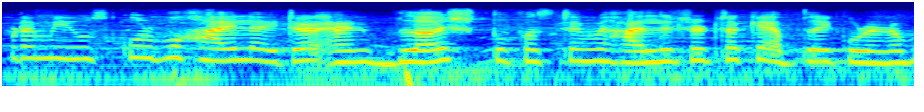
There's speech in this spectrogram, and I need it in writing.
তো এরপর আমি ইউজ করব হাইলাইটার অ্যান্ড ব্লাশ তো ফার্স্টে আমি হাইলাইটারটাকে অ্যাপ্লাই করে নেব।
